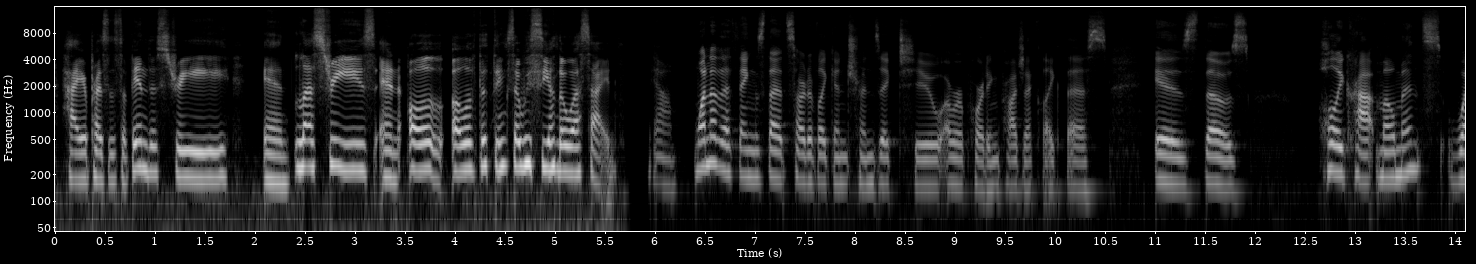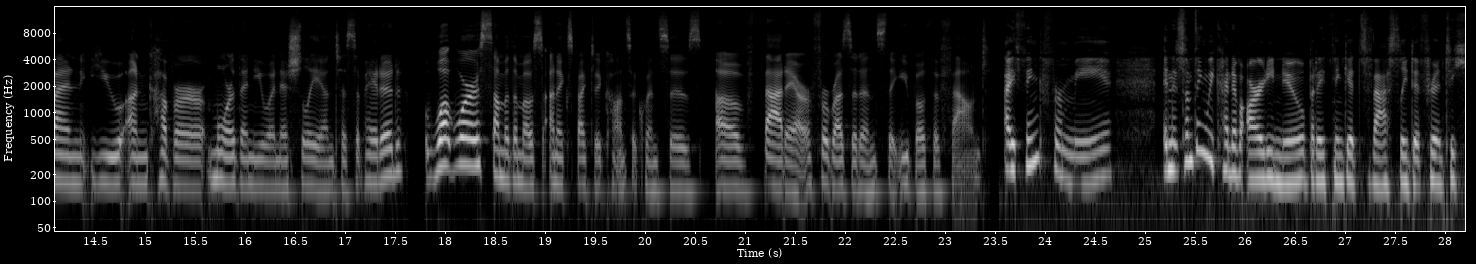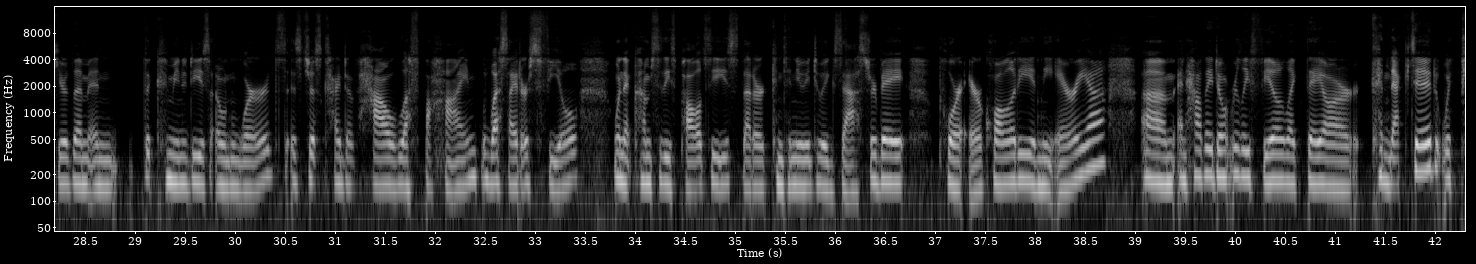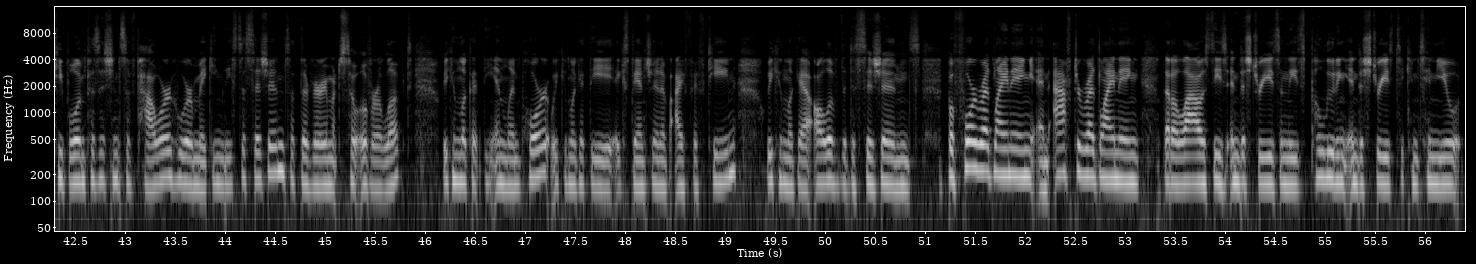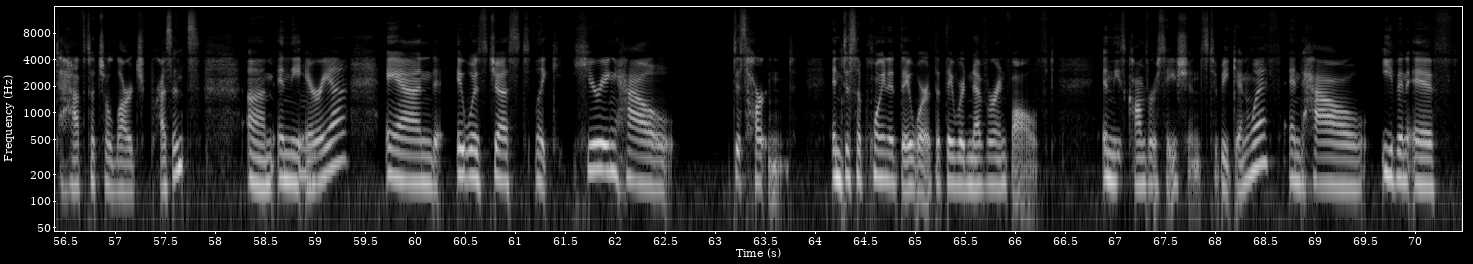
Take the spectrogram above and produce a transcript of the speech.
higher prices of industry, and less trees and all, all of the things that we see on the west side. Yeah. One of the things that's sort of like intrinsic to a reporting project like this is those holy crap moments when you uncover more than you initially anticipated. What were some of the most unexpected consequences of bad air for residents that you both have found? I think for me, and it's something we kind of already knew, but I think it's vastly different to hear them in the community's own words, is just kind of how left behind West Siders feel when it comes to these policies that are continuing to exacerbate poor air quality in the area, um, and how they don't really feel like they are connected with people in positions of power who are making these decisions, that they're very much so overlooked. We can look at the inland port, we can look at the expansion of I 15. We can look at all of the decisions before redlining and after redlining that allows these industries and these polluting industries to continue to have such a large presence um, in the mm. area. And it was just like hearing how disheartened and disappointed they were that they were never involved in these conversations to begin with, and how even if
